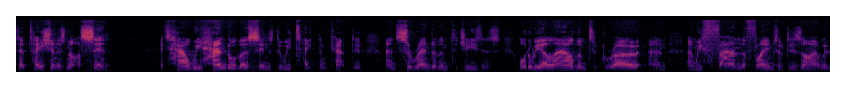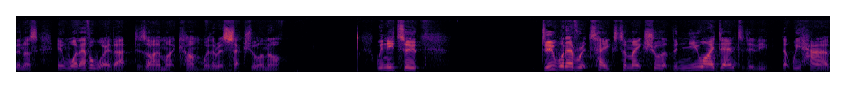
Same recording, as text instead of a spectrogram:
Temptation is not a sin. It's how we handle those sins. Do we take them captive and surrender them to Jesus? Or do we allow them to grow and, and we fan the flames of desire within us in whatever way that desire might come, whether it's sexual or not? We need to do whatever it takes to make sure that the new identity that we have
